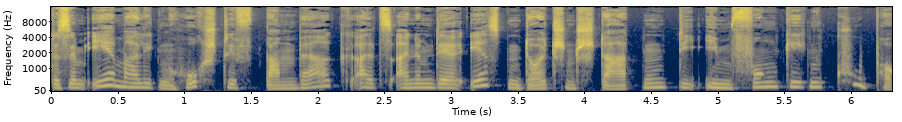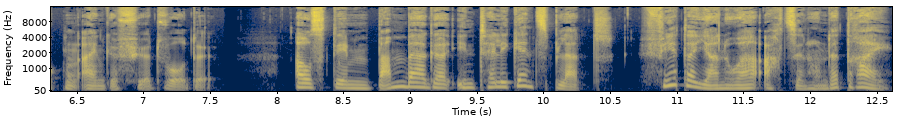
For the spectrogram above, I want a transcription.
dass im ehemaligen Hochstift Bamberg als einem der ersten deutschen Staaten die Impfung gegen Kuhpocken eingeführt wurde. Aus dem Bamberger Intelligenzblatt, 4. Januar 1803.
